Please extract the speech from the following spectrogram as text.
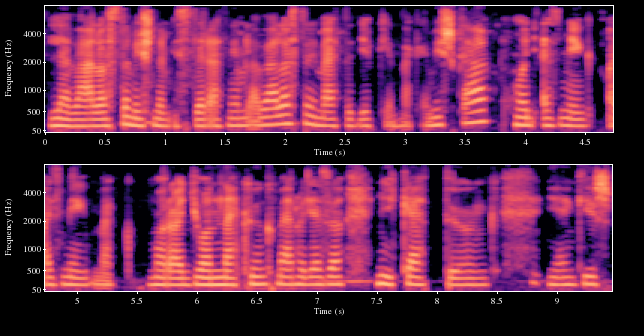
leválasztom, és nem is szeretném leválasztani, mert egyébként nekem is kell, hogy ez még, ez még megmaradjon nekünk, mert hogy ez a mi kettőnk ilyen kis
